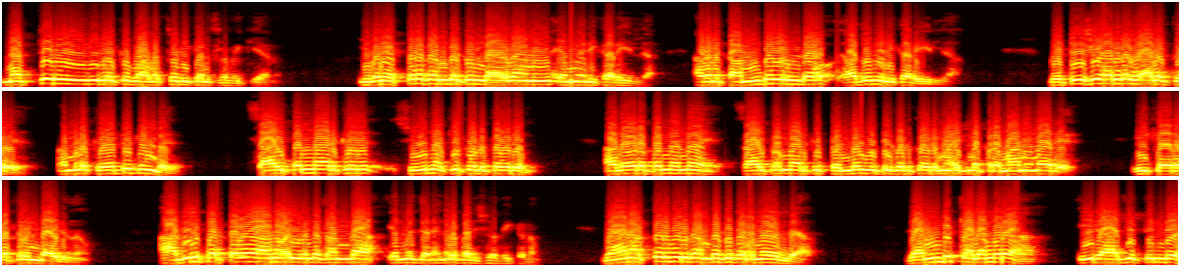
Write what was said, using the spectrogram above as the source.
മറ്റൊരു രീതിയിലേക്ക് വളച്ചൊടിക്കാൻ ശ്രമിക്കുകയാണ്. ഇവൻ എത്ര തന്തക്കുണ്ടായതാണ് എന്ന് എനിക്കറിയില്ല. അവന് തന്തയുണ്ടോ അതും എനിക്കറിയില്ല. ബ്രിട്ടീഷുകാരുടെ കാലത്ത് നമ്മൾ കേട്ടിട്ടുണ്ട് സായിപ്പന്മാർക്ക് ഷൂ നക്കി കൊടുത്തവരും അതോടൊപ്പം തന്നെ സായിപ്പന്മാർക്ക് പെണ്ണ് കൂട്ടി കൊടുത്തവരുമായിട്ടുള്ള പ്രമാണിമാര് ഈ കേരളത്തിലുണ്ടായിരുന്നു. അതിൽപ്പെട്ടതാണോ ഇവന്റെ തന്ത എന്ന് ജനങ്ങൾ പരിശോധിക്കണം. ഞാൻ അത്തരം ഒരു തന്തയ്ക്ക് പറഞ്ഞതല്ല രണ്ട് തലമുറ ഈ രാജ്യത്തിന്റെ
